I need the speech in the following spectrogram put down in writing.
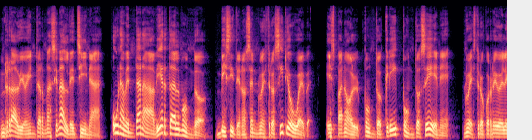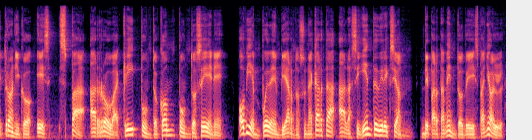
Radio Internacional de China, una ventana abierta al mundo. Visítenos en nuestro sitio web espanol.cri.cn nuestro correo electrónico es spa.cri.com.cn o bien puede enviarnos una carta a la siguiente dirección. Departamento de Español,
